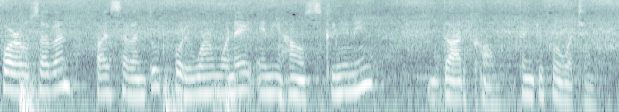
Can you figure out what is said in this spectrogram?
407-572-4118 anyhousecleaning.com. Thank you for watching.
